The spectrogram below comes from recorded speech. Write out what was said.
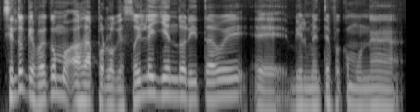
Siento que fue como, o sea, por lo que estoy leyendo ahorita, güey, eh, vilmente fue como una,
